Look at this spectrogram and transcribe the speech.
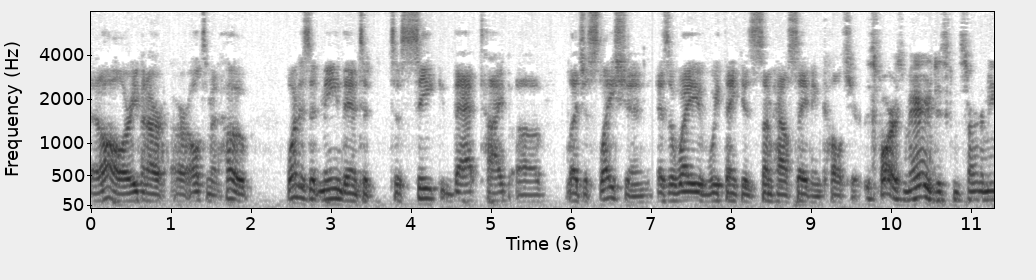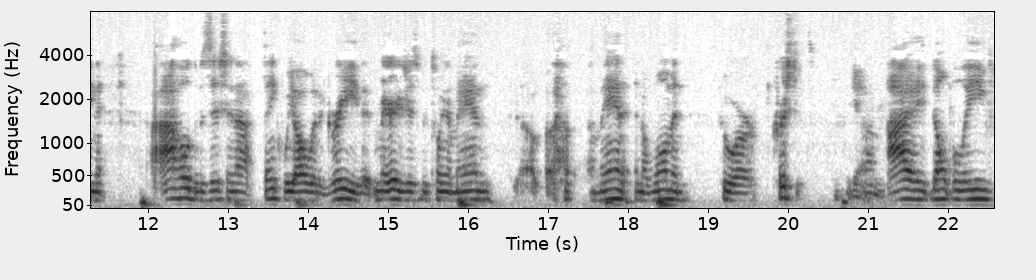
at all, or even our, our ultimate hope what does it mean then to, to seek that type of legislation as a way we think is somehow saving culture? As far as marriage is concerned, I mean, I hold the position. I think we all would agree that marriage is between a man, a, a man and a woman who are Christians. Yeah. Um, I don't believe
